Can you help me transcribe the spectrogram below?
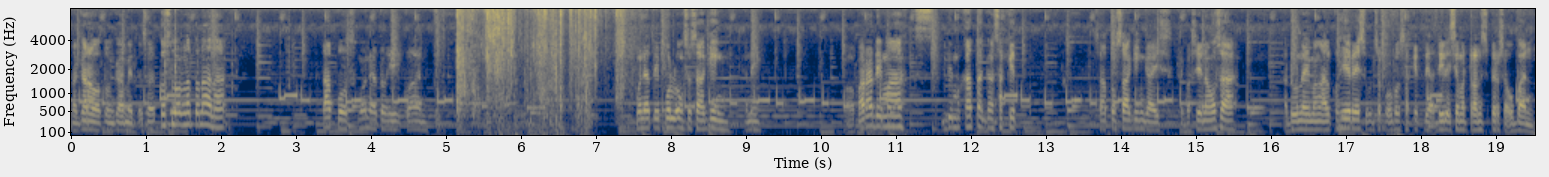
nagaraw itong gamit. So ito slow na to nana. Tapos muna itong ikuan. Muna ito ipulong sa saging. Kani. O, para di ma di makatag ang sakit sa atong saging guys. Kay basi na usa adunay mga alcoholes unsa pa ubang sakit dia dili siya ma-transfer sa uban.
